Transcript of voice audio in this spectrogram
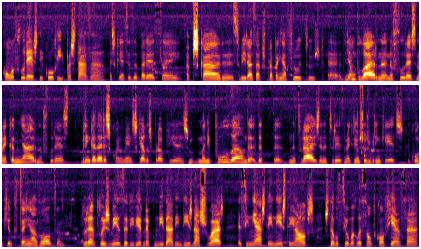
com a floresta e com o rio Pastaza. As crianças aparecem a pescar, a subir às árvores para apanhar frutos, a deambular na, na floresta, não é? Caminhar na floresta. Brincadeiras com elementos que elas próprias manipulam, da, da, da naturais, da natureza, não é? Criam os seus brinquedos com aquilo que têm à volta. Durante dois meses a viver na comunidade indígena Achuar, a cineasta Inês T. Alves estabeleceu uma relação de confiança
